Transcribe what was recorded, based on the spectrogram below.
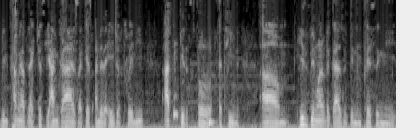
been coming up, like just young guys, I guess under the age of 20. I think he's still a teen. Um, he's been one of the guys who've been impressing me,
